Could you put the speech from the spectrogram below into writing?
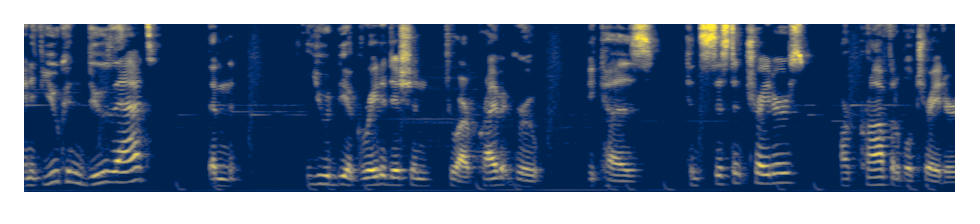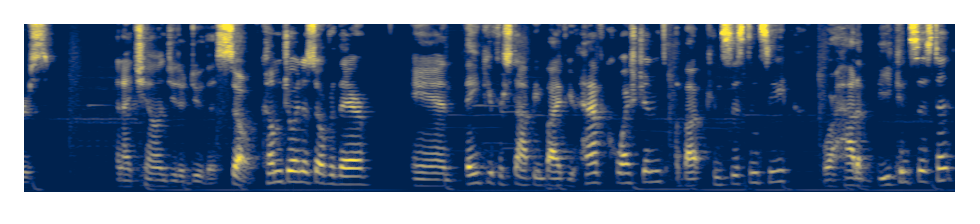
And if you can do that, then you would be a great addition to our private group because consistent traders are profitable traders and I challenge you to do this. So come join us over there and thank you for stopping by. If you have questions about consistency or how to be consistent,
